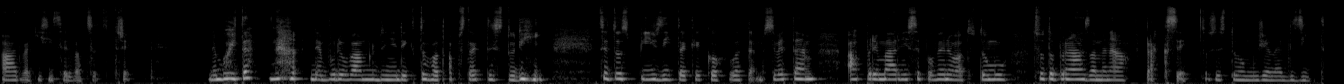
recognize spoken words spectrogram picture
a 2023. Nebojte, nebudu vám nudně diktovat abstrakty studií. Chci to spíš vzít tak jako letem světem a primárně se pověnovat tomu, co to pro nás znamená v praxi, co si z toho můžeme vzít.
